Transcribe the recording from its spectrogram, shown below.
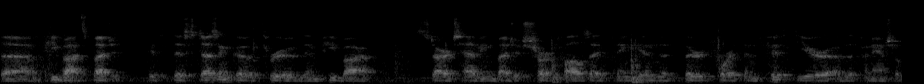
the PBOT's budget, if this doesn't go through, then PBOT starts having budget shortfalls, I think, in the third, fourth, and fifth year of the financial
